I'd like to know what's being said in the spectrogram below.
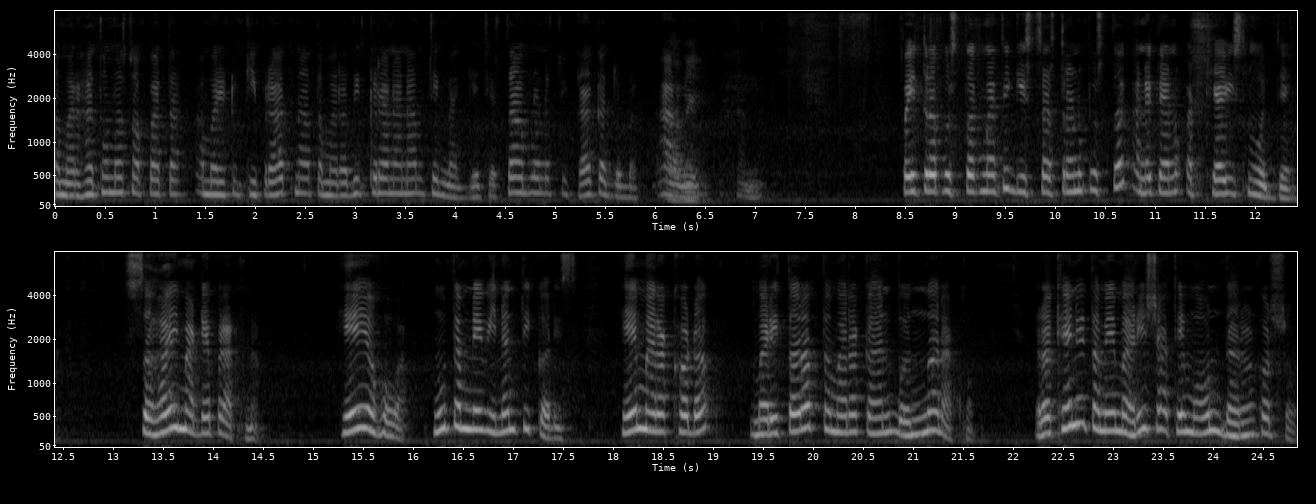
તમારા હાથોમાં સોંપાતા અમારી ટૂંકી પ્રાર્થના તમારા દીકરાના નામથી માગીએ છીએ. સાંભળો ને સ્વીકાર કરજો બાપ. આમીન. પવિત્ર પુસ્તકમાંથી ગીતશાસ્ત્રનું પુસ્તક અને તેનું અઠ્યાવીસમું અધ્યાય. સહાય માટે પ્રાર્થના. હે યહોવા હું તમને વિનંતી કરીશ. હે મારા ખડક મારી તરફ તમારા કાન બંધ ન રાખો. રખેને તમે મારી સાથે મૌન ધારણ કરશો.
